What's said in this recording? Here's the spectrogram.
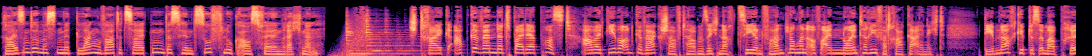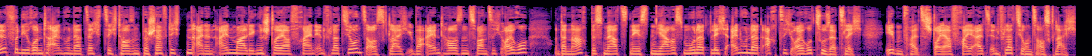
Reisende müssen mit langen Wartezeiten bis hin zu Flugausfällen rechnen. Streik abgewendet bei der Post. Arbeitgeber und Gewerkschaft haben sich nach zehn Verhandlungen auf einen neuen Tarifvertrag geeinigt. Demnach gibt es im April für die rund 160.000 Beschäftigten einen einmaligen steuerfreien Inflationsausgleich über 1.020 Euro und danach bis März nächsten Jahres monatlich 180 Euro zusätzlich, ebenfalls steuerfrei als Inflationsausgleich.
